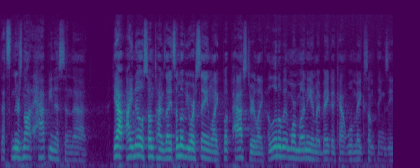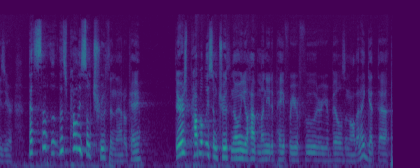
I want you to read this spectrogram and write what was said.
That's, there's not happiness in that. Yeah, I know sometimes I, some of you are saying, like, but Pastor, like, a little bit more money in my bank account will make some things easier. That's, some, that's probably some truth in that, okay? There is probably some truth knowing you'll have money to pay for your food or your bills and all that. I get that.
